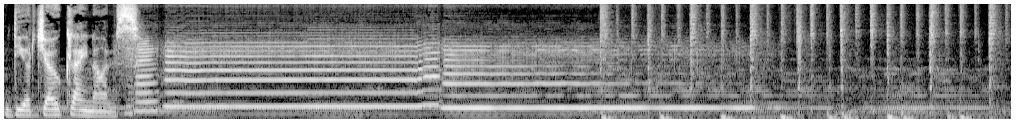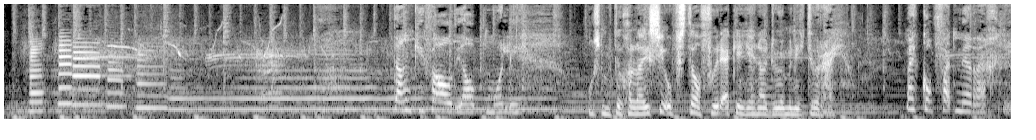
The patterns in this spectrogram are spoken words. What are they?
deur Jo Kleinhans. Dankie vir al die hulp, Molly. Ons moet 'n geluisie opstel voor ek en jy na Dominee toe ry. My kop vat nie reg nie.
